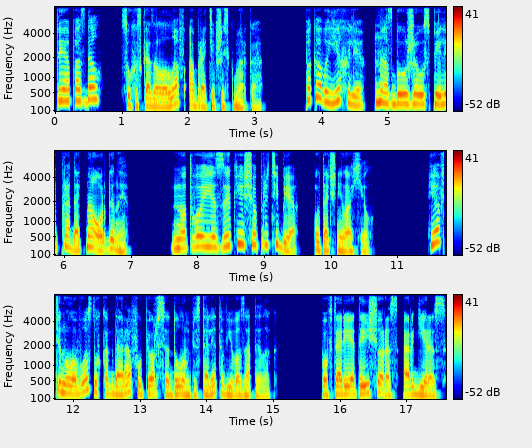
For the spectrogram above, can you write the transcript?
«Ты опоздал?» — сухо сказала Лав, обратившись к Марко. «Пока вы ехали, нас бы уже успели продать на органы. Но твой язык еще при тебе», уточнил Ахилл. Я втянула воздух, когда Раф уперся дулом пистолета в его затылок. «Повтори это еще раз, Аргирос».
